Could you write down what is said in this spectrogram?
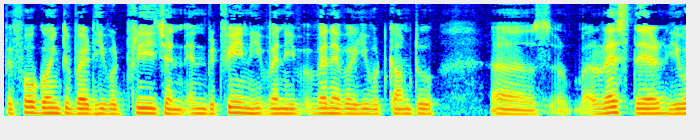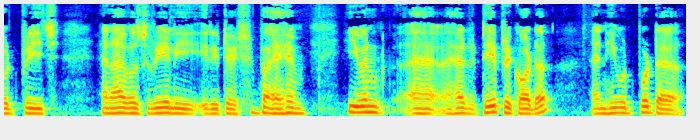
before going to bed, he would preach, and in between, he, when he whenever he would come to uh, rest there, he would preach, and I was really irritated by him. He even uh, had a tape recorder, and he would put a,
